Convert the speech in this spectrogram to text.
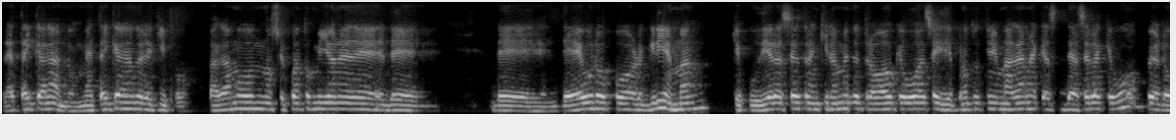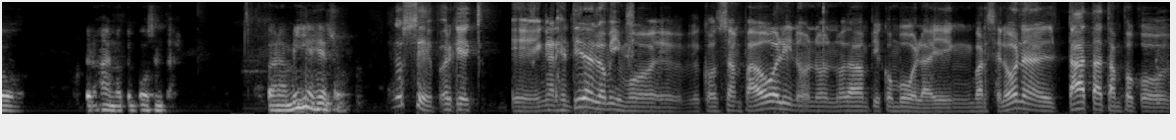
la estáis cagando, me estáis cagando el equipo. Pagamos no sé cuántos millones de, de, de, de euros por Griezmann, que pudiera hacer tranquilamente el trabajo que vos haces y de pronto tiene más ganas de hacerla que vos, pero, pero ah, no te puedo sentar. Para mí es eso. No sé, porque eh, en Argentina es lo mismo, eh, con San Paoli no, no, no daban pie con bola, en Barcelona el Tata tampoco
